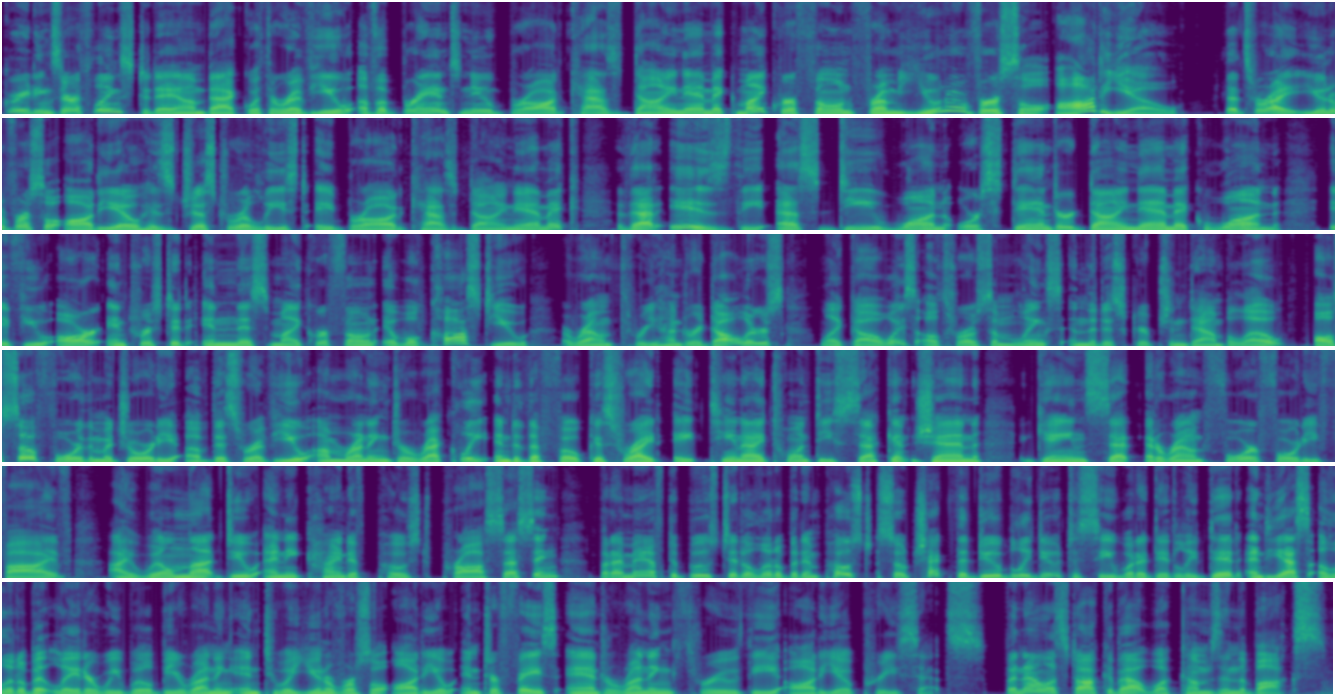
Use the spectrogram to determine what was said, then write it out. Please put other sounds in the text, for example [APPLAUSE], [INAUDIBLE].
Greetings, Earthlings. Today I'm back with a review of a brand new broadcast dynamic microphone from Universal Audio. That's right, Universal Audio has just released a broadcast dynamic that is the SD1 or Standard Dynamic 1. If you are interested in this microphone, it will cost you around $300. Like always, I'll throw some links in the description down below. Also, for the majority of this review, I'm running directly into the Focusrite 18i20 second gen, gain set at around 445. I will not do any kind of post processing, but I may have to boost it a little bit in post, so check the doobly doo to see what a diddly did. And yes, a little bit later, we will be running into a universal audio interface and running through the audio presets. But now let's talk about what comes in the box.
